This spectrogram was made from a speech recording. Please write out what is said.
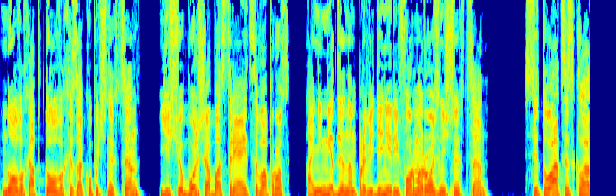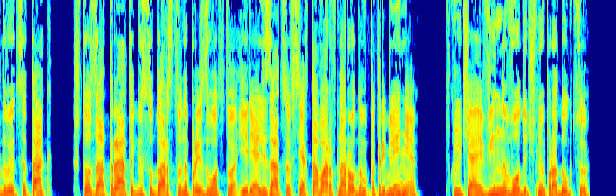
новых оптовых и закупочных цен еще больше обостряется вопрос о немедленном проведении реформы розничных цен. Ситуация складывается так, что затраты государства на производство и реализацию всех товаров народного потребления, включая винно-водочную продукцию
